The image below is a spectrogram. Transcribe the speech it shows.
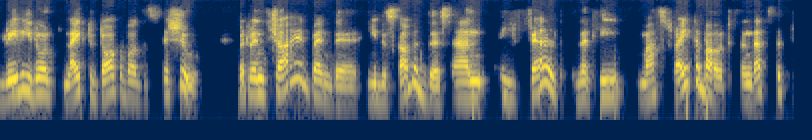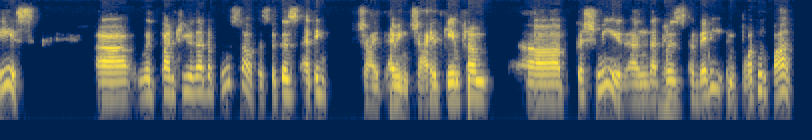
really don't like to talk about this issue. But when Shahid went there, he discovered this, and he felt that he must write about it, and that's the case. with country without a post office, because I think Shahid, I mean, Shahid came from uh, Kashmir, and that was a very important part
